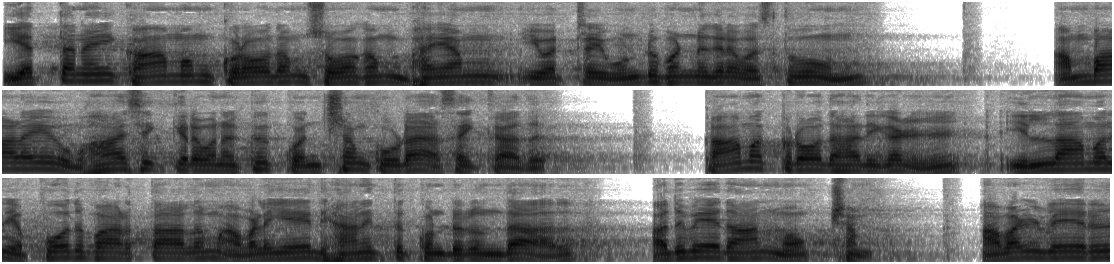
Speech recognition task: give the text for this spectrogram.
எத்தனை காமம் குரோதம் சோகம் பயம் இவற்றை உண்டு பண்ணுகிற வஸ்துவும் அம்பாளை உபாசிக்கிறவனுக்கு கொஞ்சம் கூட அசைக்காது. காமக்ரோதாதிகள் இல்லாமல் எப்போது பார்த்தாலும் அவளையே தியானித்து கொண்டிருந்தால் அதுவேதான் மோட்சம். அவள் வேறு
